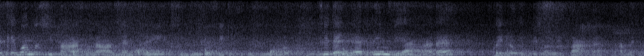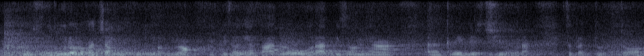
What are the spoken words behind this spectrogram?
perché quando si parla sempre di futuro, futuro, futuro si tende a rinviare quello che bisogna fare. Vabbè, il futuro lo facciamo, il futuro no, bisogna farlo ora, bisogna eh, crederci ora, soprattutto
